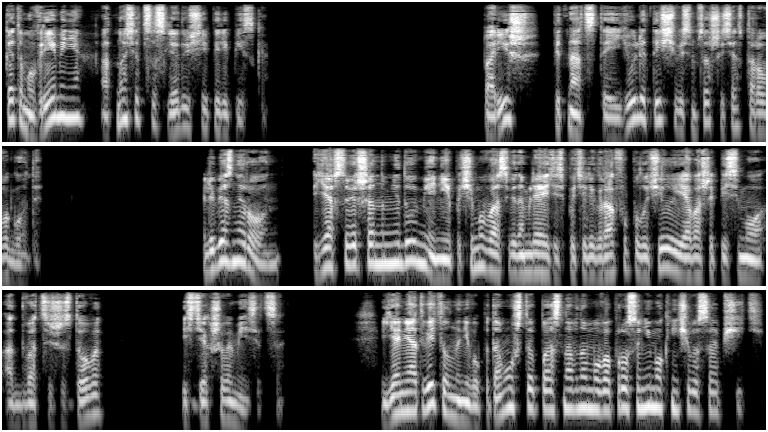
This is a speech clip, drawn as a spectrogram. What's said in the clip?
К этому времени относится следующая переписка. Париж, 15 июля 1862 года. Любезный Роун, я в совершенном недоумении, почему вы осведомляетесь по телеграфу, получил ли я ваше письмо от 26-го истекшего месяца. Я не ответил на него, потому что по основному вопросу не мог ничего сообщить,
